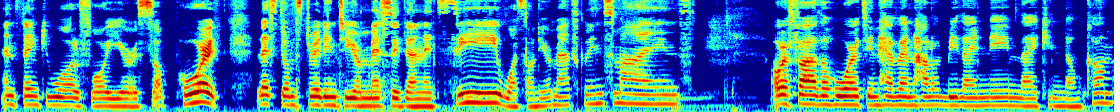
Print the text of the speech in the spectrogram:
and thank you all for your support. Let's jump straight into your message and let's see what's on your masculine's minds. Our Father who art in heaven, hallowed be thy name, thy kingdom come,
